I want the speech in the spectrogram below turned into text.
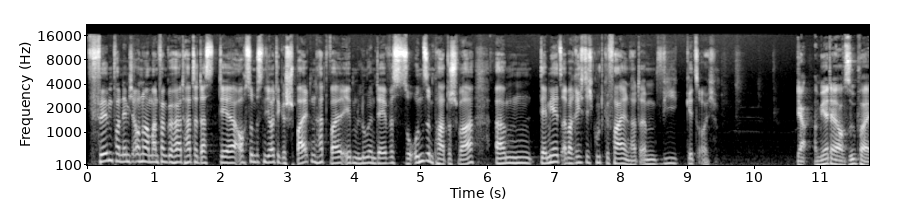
Film, von dem ich auch noch am Anfang gehört hatte, dass der auch so ein bisschen die Leute gespalten hat, weil eben Llewyn Davis so unsympathisch war, ähm, der mir jetzt aber richtig gut gefallen hat. Ähm, wie geht's euch? Ja, mir hat er auch super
